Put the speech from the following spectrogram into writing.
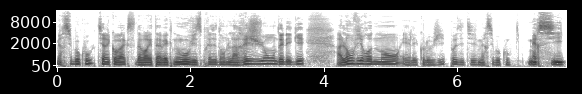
Merci beaucoup Thierry Kovacs d'avoir été avec nous, vice-président de la région délégué à l'environnement et à l'écologie positive. Merci beaucoup. Merci.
